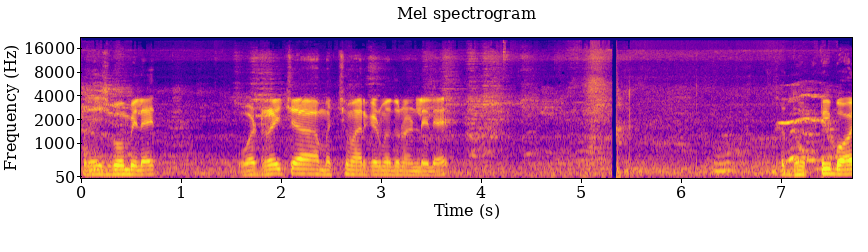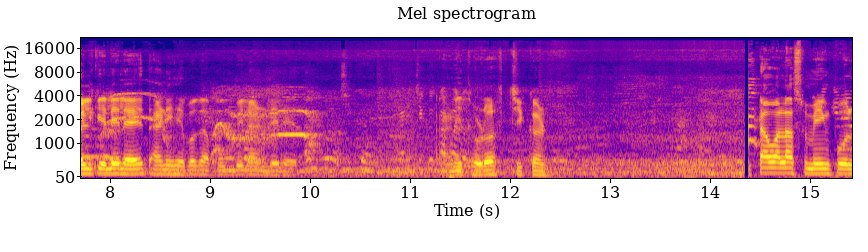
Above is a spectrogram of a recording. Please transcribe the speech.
फ्रेश बोंबील आहेत. वडराईच्या मच्छी मार्केटमधून आणलेले आहेत. तर धोपटी बॉईल केलेले आहेत आणि हे बघा बोंबील आणलेले आहेत. आणि थोडं चिकन. मोठावाला स्विमिंग पूल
